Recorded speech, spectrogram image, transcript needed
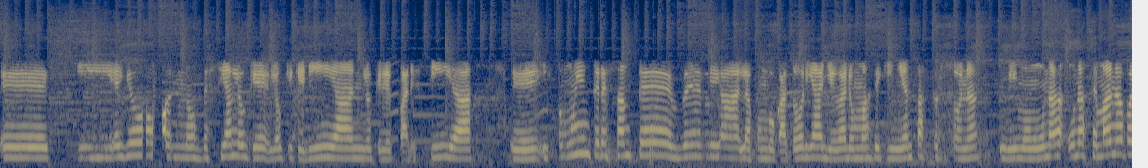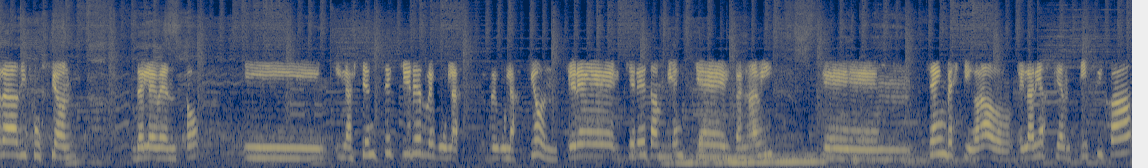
eh, y ellos nos decían lo que, lo que querían, lo que les parecía. Eh, y fue muy interesante ver la, convocatoria, llegaron más de 500 personas, tuvimos una, una semana para difusión del evento y, y la gente quiere regula- regulación, quiere, quiere también que el cannabis eh, sea investigado, el área científica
